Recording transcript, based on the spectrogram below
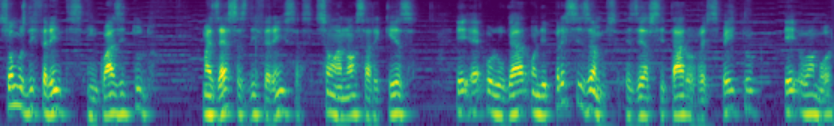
Somos diferentes em quase tudo, mas essas diferenças são a nossa riqueza e é o lugar onde precisamos exercitar o respeito e o amor.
